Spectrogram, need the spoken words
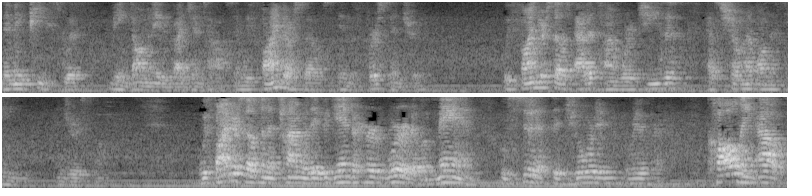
they made peace with being dominated by Gentiles. And we find ourselves in the first century. We find ourselves at a time where Jesus has shown up on the scene in Jerusalem. We find ourselves in a time where they began to hear word of a man who stood at the Jordan River calling out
